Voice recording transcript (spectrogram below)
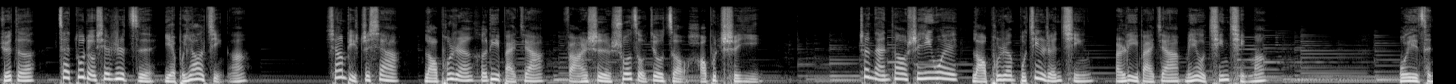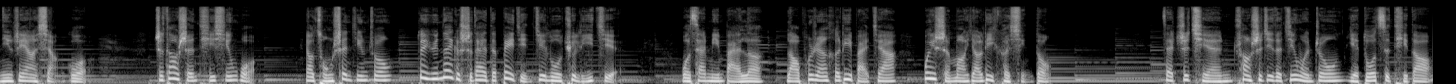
觉得再多留些日子也不要紧啊。相比之下，老仆人和利百加反而是说走就走，毫不迟疑。这难道是因为老仆人不近人情，而利百加没有亲情吗？我也曾经这样想过，直到神提醒我，要从圣经中对于那个时代的背景记录去理解，我才明白了老仆人和利百加为什么要立刻行动。在之前创世纪的经文中也多次提到，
